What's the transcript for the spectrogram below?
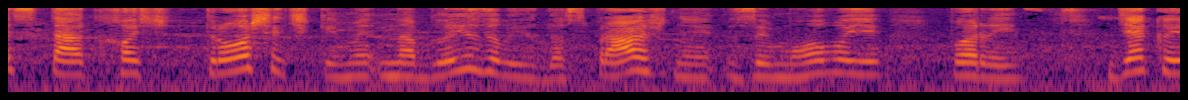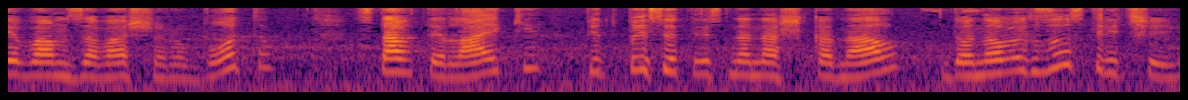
Ось так, хоч трошечки ми наблизились до справжньої зимової пори. Дякую вам за вашу роботу. Ставте лайки, підписуйтесь на наш канал. До нових зустрічей!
